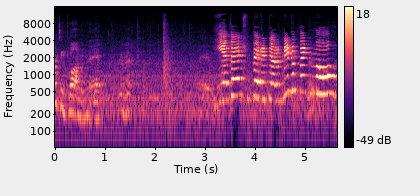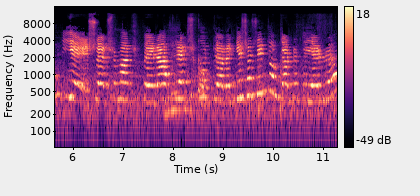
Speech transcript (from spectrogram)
mountain climbing there. Yeah, that's better, darling. A little bit more. Yes, that's much better. That's good, darling. Yes, I think I'm going to be alright.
